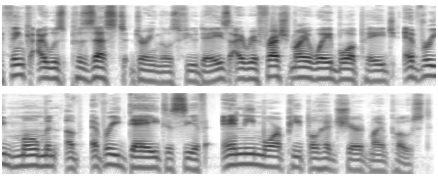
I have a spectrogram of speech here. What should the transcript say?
I think I was possessed during those few days. I refreshed my Weibo page every moment of every day to see if any more people had shared my post.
